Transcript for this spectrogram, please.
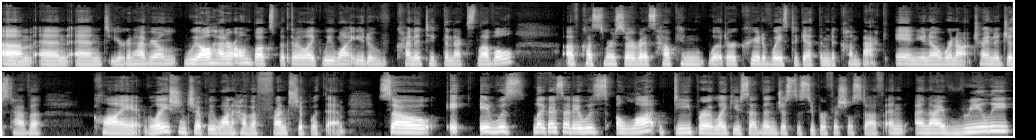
um, mm-hmm. and and you're gonna have your own." We all had our own books, but they're like, "We want you to kind of take the next level." of customer service how can what are creative ways to get them to come back in you know we're not trying to just have a client relationship we want to have a friendship with them so it, it was like i said it was a lot deeper like you said than just the superficial stuff and and i really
